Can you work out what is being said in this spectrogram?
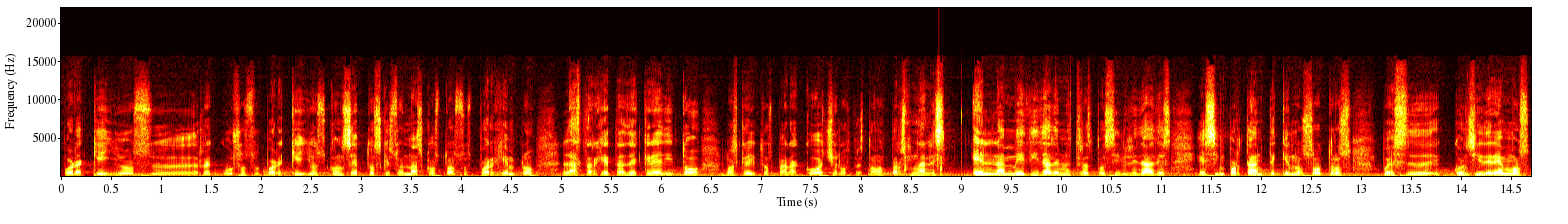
por aquellos eh, recursos o por aquellos conceptos que son más costosos. Por ejemplo, las tarjetas de crédito, los créditos para coche, los préstamos personales. En la medida de nuestras posibilidades es importante que nosotros pues eh, consideremos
